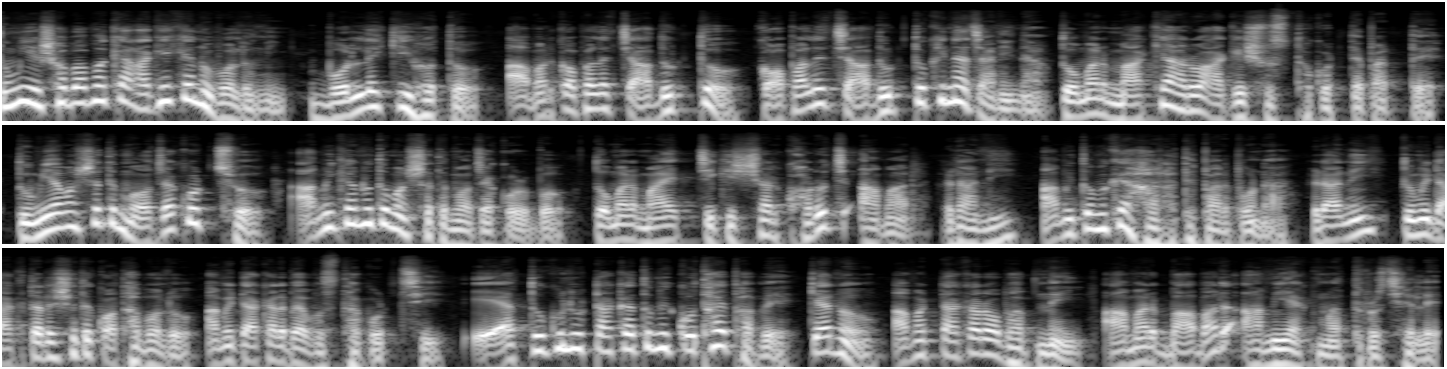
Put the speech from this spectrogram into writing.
তুমি এসব আমাকে আগে কেন বলনি? বললে কি হতো? আমার কপালে চাঁদ উঠতো কপালে চাঁদ উঠতো কিনা জানি না। তোমার মাকে আরও আগে সুস্থ করতে পারতে। তুমি আমার সাথে মজা করছ? আমি কেন তোমার সাথে মজা করব? তোমার মায়ের চিকিৎসার খরচ আমার। রানী, আমি তোমাকে হারাতে পারব না। রানী, তুমি ডাক্তারের সাথে কথা বলো। আমি টাকার ব্যবস্থা করছি। এতগুলো টাকা তুমি কোথায় পাবে? কেন? আমার টাকার অভাব নেই। আমার বাবার আমি একমাত্র ছেলে।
